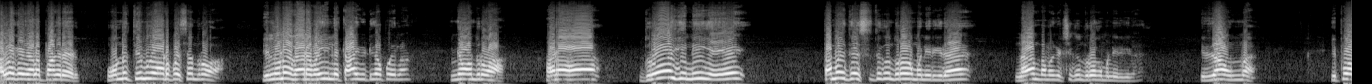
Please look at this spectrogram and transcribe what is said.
அல்லக்கை வேலை பார்க்குறாரு. ஒன்று திமுக ஆறு பஸ் வந்துடுவான் இல்லைன்னா வேறு வழியில் தாய் வீட்டுக்காக போயிடலாம். இங்கே வந்துடுவான் ஆனால் துரோகி நீங்கள் தமிழ் தேசத்துக்கும் துரோகம் பண்ணியிருக்கிற நான் தமிழ் கட்சிக்கும் துரோகம் பண்ணியிருக்கிறேன் இதுதான் உண்மை. இப்போ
